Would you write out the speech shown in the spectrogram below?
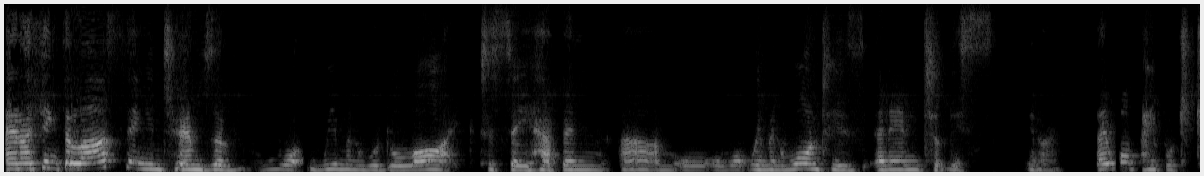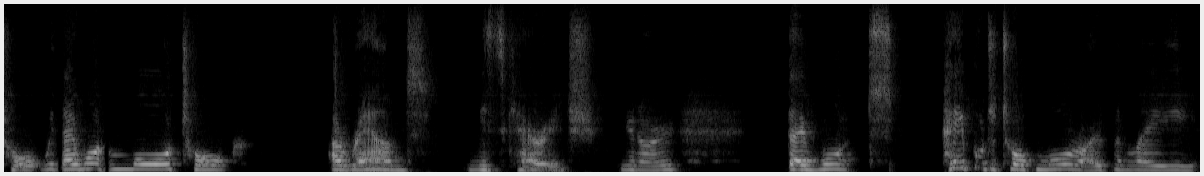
and I think the last thing in terms of what women would like to see happen um, or, or, what women want is an end to this, you know, they want people to talk with, they want more talk around miscarriage, you know, they want people to talk more openly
